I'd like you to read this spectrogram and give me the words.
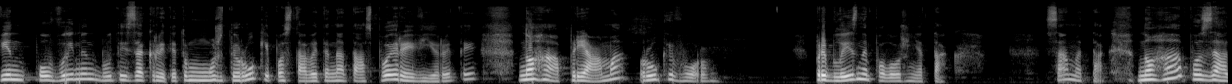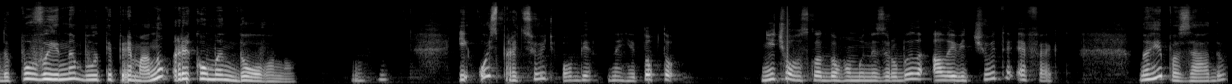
Він повинен бути закритий. Тому можете руки поставити на таз, перевірити. Нога пряма, руки вгору. Приблизне положення так. Саме так. Нога позаду повинна бути пряма. Ну, рекомендовано. І ось працюють обі ноги. Тобто нічого складного ми не зробили, але відчуйте ефект. Ноги позаду.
